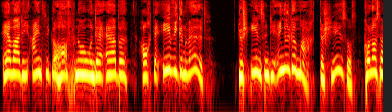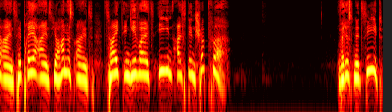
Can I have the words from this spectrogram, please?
Er war die einzige Hoffnung und der Erbe auch der ewigen Welt. Durch ihn sind die Engel gemacht, durch Jesus. Kolosse 1, Hebräer 1, Johannes 1 zeigt ihn jeweils ihn als den Schöpfer. Und wer das nicht sieht,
